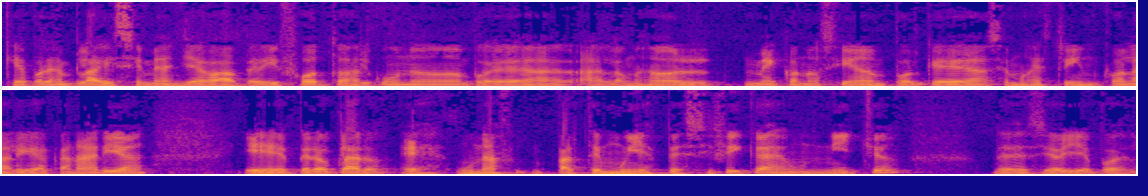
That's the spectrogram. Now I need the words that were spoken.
que por ejemplo ahí sí me han llevado a pedir fotos algunos, pues a, lo mejor me conocían porque hacemos stream con la Liga Canaria, eh, pero claro, es una parte muy específica, es un nicho de decir, oye, pues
